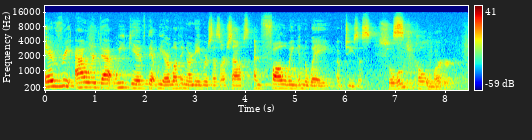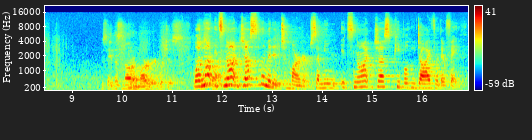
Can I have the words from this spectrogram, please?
every hour that we give that we are loving our neighbors as ourselves and following in the way of Jesus. So what would you call a martyr? You say this is not a martyr, which is. Well, not, it's not just limited to martyrs. I mean, it's not just people who die for their faith,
